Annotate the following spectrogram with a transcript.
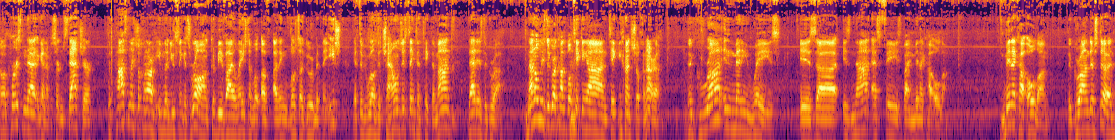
so a person that, again, of a certain stature, to possibly Shulchan Aruch, even though you think it's wrong, could be a violation of, of I think, Lo Guru Mipnei Ish. You have to be willing to challenge these things and take them on. That is the Gra. Not only is the Gra comfortable taking on taking on Shulchan Aruch, the Gra in many ways is uh, is not as phased by Minhag HaOlam. Minhag HaOlam, the Gra understood,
